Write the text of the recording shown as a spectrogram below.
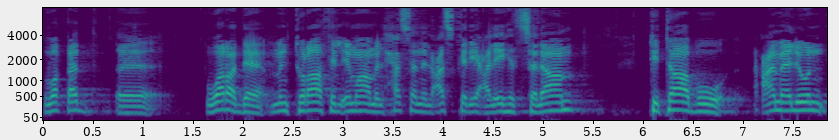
وقد آه، ورد من تراث الإمام الحسن العسكري عليه السلام كتاب عمل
